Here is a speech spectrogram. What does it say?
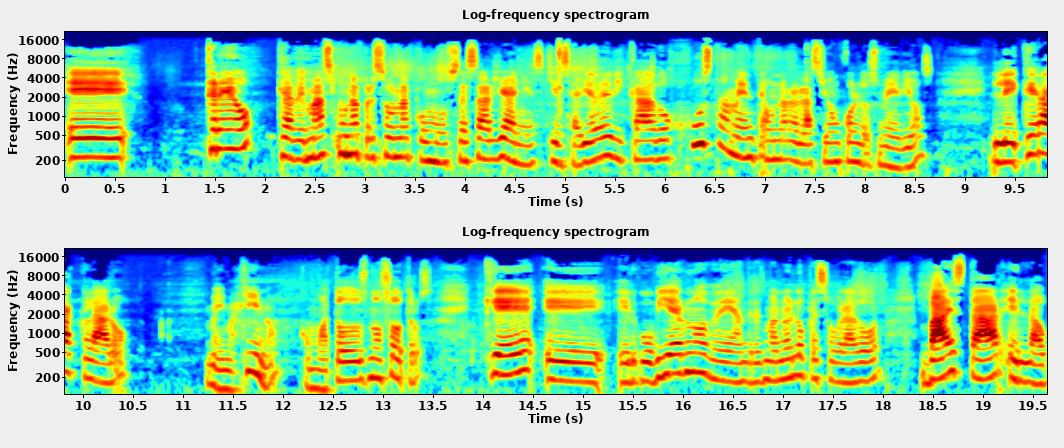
Eh, creo que además una persona como César Yáñez, quien se había dedicado justamente a una relación con los medios, le queda claro, me imagino, como a todos nosotros, que eh, el gobierno de Andrés Manuel López Obrador va a estar en la,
